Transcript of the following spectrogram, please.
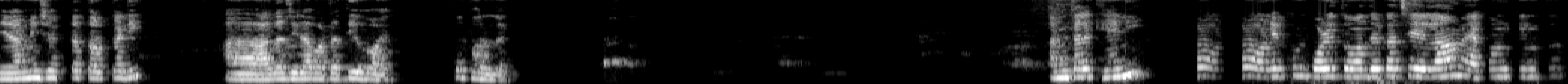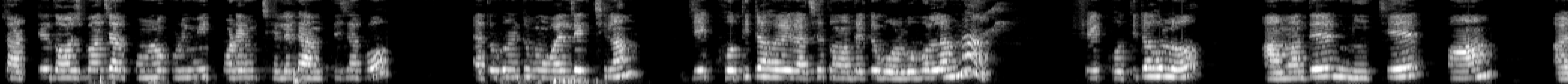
নিরামিষ একটা তরকারি আর আদা জিরা বাটা দিয়ে হয়। খুব ভালো লাগে। আমি তাহলে খেয়ে নিই? অনেকক্ষণ পরে তোমাদের কাছে এলাম। এখন কিন্তু চারটে দশ বাজে আর পনেরো কুড়ি মিনিট পরে আমি ছেলেকে আনতে যাব। এতক্ষণ একটু মোবাইল দেখছিলাম, যে ক্ষতিটা হয়ে গেছে তোমাদেরকে বলব বললাম না? সেই ক্ষতিটা হলো আমাদের নিচের পাম্প আর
